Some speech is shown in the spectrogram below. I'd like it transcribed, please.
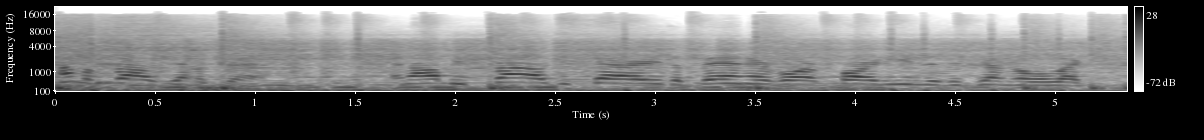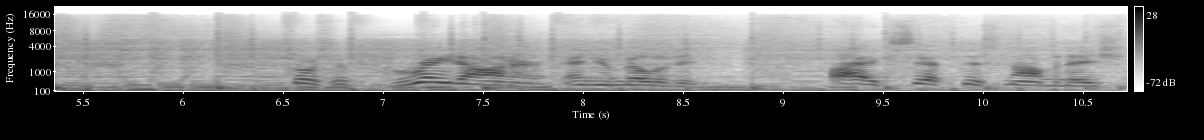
I'm a proud Democrat, and I'll be proud to carry the banner of our party into the general election. Source of great honor and humility, I accept this nomination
